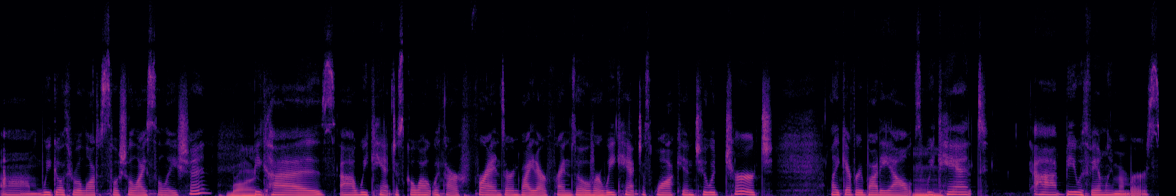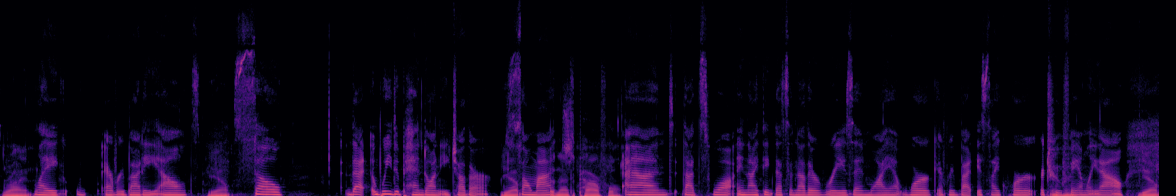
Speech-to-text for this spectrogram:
um, we go through a lot of social isolation Right. because uh, we can't just go out with our friends or invite our friends over. We can't just walk into a church like everybody else. We can't uh, be with family members right. like everybody else. Yeah. So that we depend on each other Yeah. so much. And that's powerful. And that's what, and I think that's another reason why at work, everybody, it's like we're a true family now. Yeah.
